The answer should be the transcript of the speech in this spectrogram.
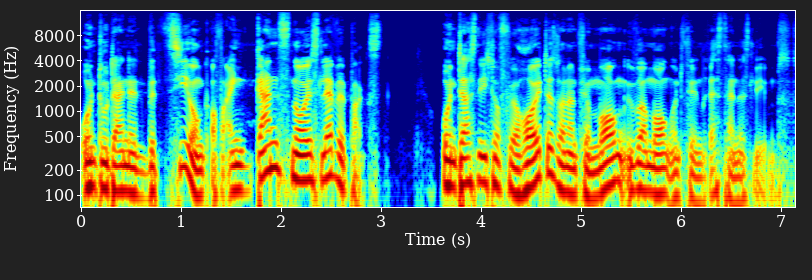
Und du deine Beziehung auf ein ganz neues Level packst. Und das nicht nur für heute, sondern für morgen, übermorgen und für den Rest deines Lebens.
